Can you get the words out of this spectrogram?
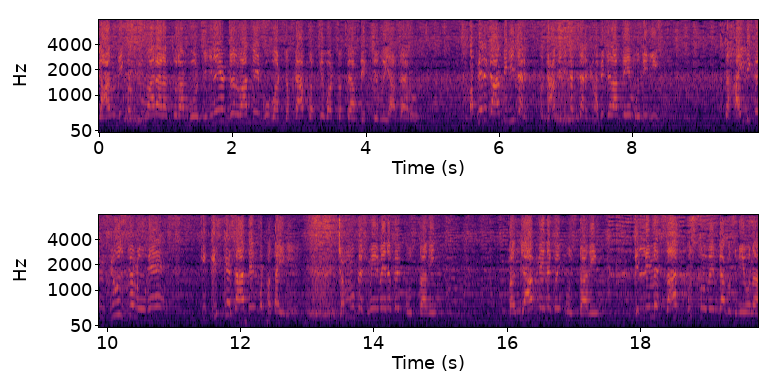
गांधी को क्यों मारा रक्तराम गोडसे जी ने ये डलवाते हैं खूब व्हाट्सएप पे आप सबके व्हाट्सएप पे आप देखते हो वही आता है रोज और फिर गांधी जी चर- गांधी जी का चरखा भी चलाते हैं मोदी जी तो हाईली कंफ्यूज जो लोग हैं कि किसके साथ है इनको पता ही नहीं है जम्मू कश्मीर में ना कोई पूछता नहीं पंजाब में ना कोई पूछता नहीं दिल्ली में सात पुश्तों में इनका कुछ नहीं होना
